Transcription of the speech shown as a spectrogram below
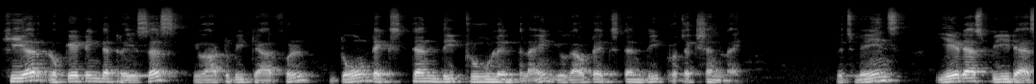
Here, locating the traces, you have to be careful. Don't extend the true length line. You have to extend the projection line, which means A dash B dash.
